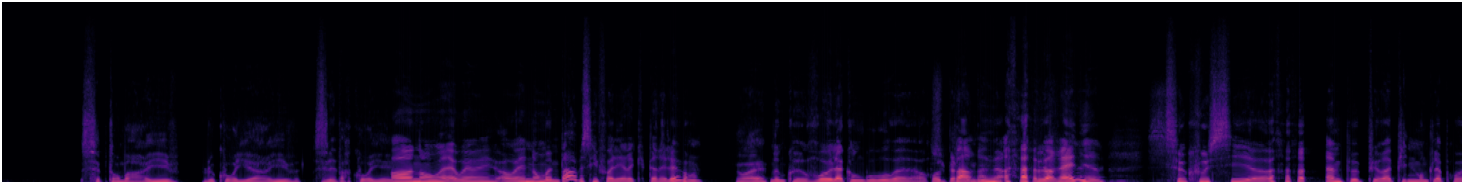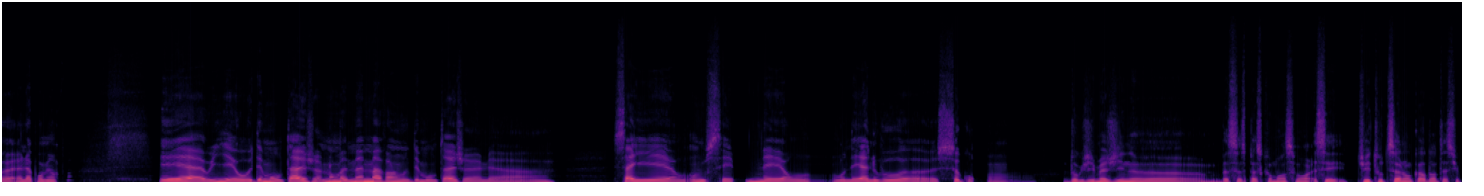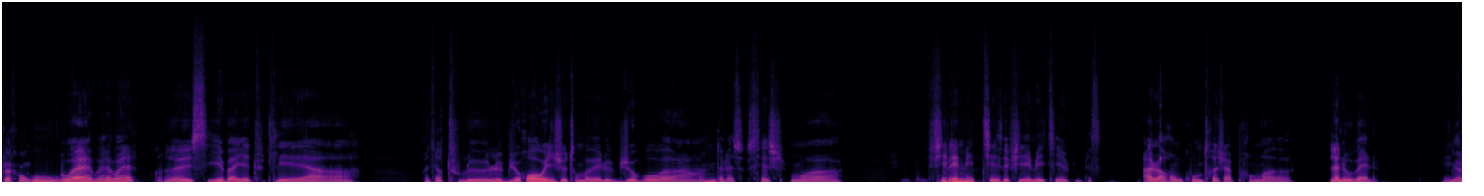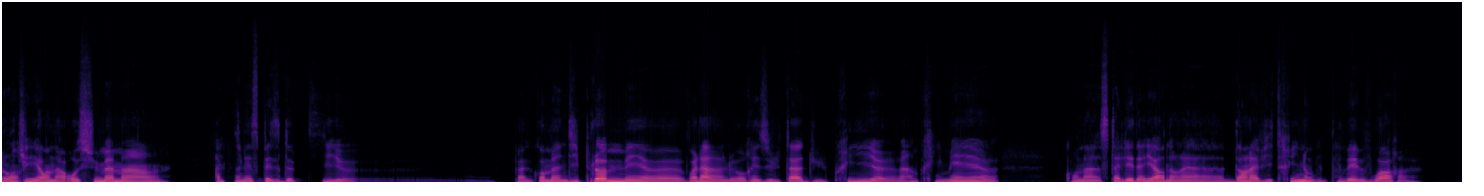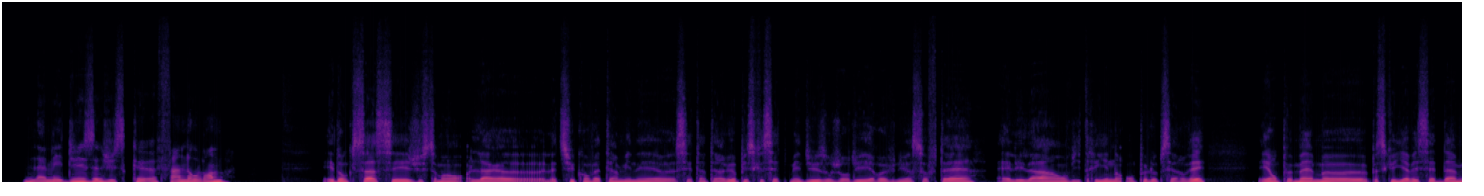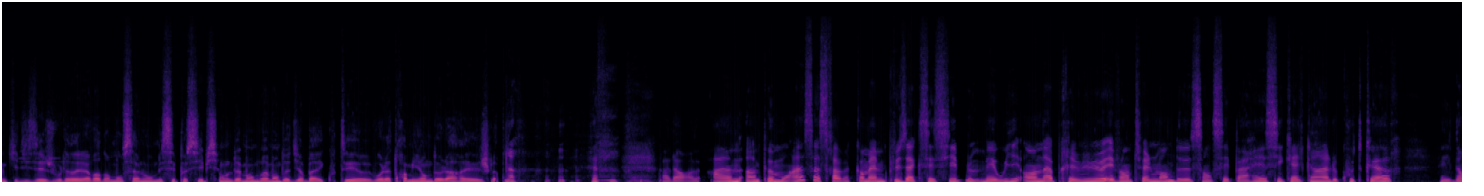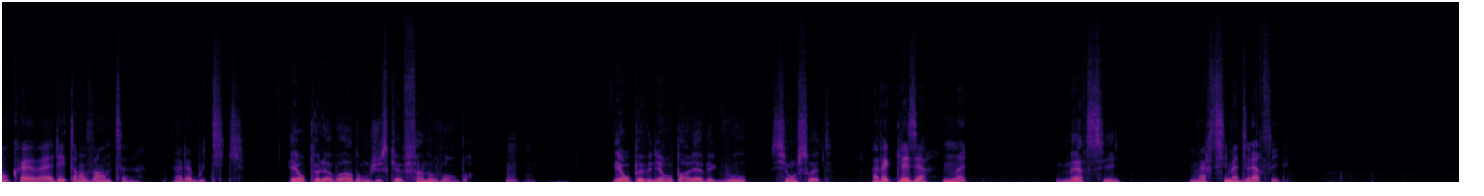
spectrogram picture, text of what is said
Septembre arrive, le courrier arrive. C'est Le- par courrier? Oh non, ouais. Ah ouais, non, même pas, parce qu'il faut aller récupérer l'œuvre. Ouais. Donc, euh, re, la kangourou euh, repart à, à Varennes. Ce coup-ci, euh, un peu plus rapidement que la, première fois. Et oui, et au démontage, non, mais même avant le démontage, ça y est, on sait. Mais on, on est à nouveau euh, second. Donc, j'imagine, euh, bah, ça se passe comment ce moment-là? C'est- Tu es toute seule encore dans ta super kangou ou- Ouais, ouais, ouais. Euh, ici, bah, il y a toutes les. On va dire tout le, le bureau, oui, je tombe avec le bureau euh, de l'association. euh, Filet métier. C'est filet métier. À la rencontre, j'apprends euh, la nouvelle. Et, Et on, tu- et on a reçu même un, un espèce de petit, euh, pas comme un diplôme, mais euh, voilà, le résultat du prix euh, imprimé euh, qu'on a installé d'ailleurs dans la, dans la vitrine où vous pouvez voir euh, la méduse jusque fin novembre. Et donc ça, c'est justement là, euh, là-dessus qu'on va terminer euh, cette interview, puisque cette méduse aujourd'hui est revenue à Sauveterre. Elle est là, en vitrine, on peut l'observer. Et on peut même, euh, parce qu'il y avait cette dame qui disait je voudrais l'avoir dans mon salon, mais c'est possible si on le demande vraiment de dire bah écoutez, voilà 3 millions de dollars et je la prends. Alors un, un, peu moins, ça sera quand même plus accessible, mais oui, on a prévu éventuellement de s'en séparer si quelqu'un a le coup de cœur. Et donc elle est en vente à la boutique. Et on peut l'avoir donc jusqu'à fin novembre. Mm -mm. Et on peut venir en parler avec vous si on le souhaite. Avec plaisir. Ouais. Merci. Merci Mathieu. Merci.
